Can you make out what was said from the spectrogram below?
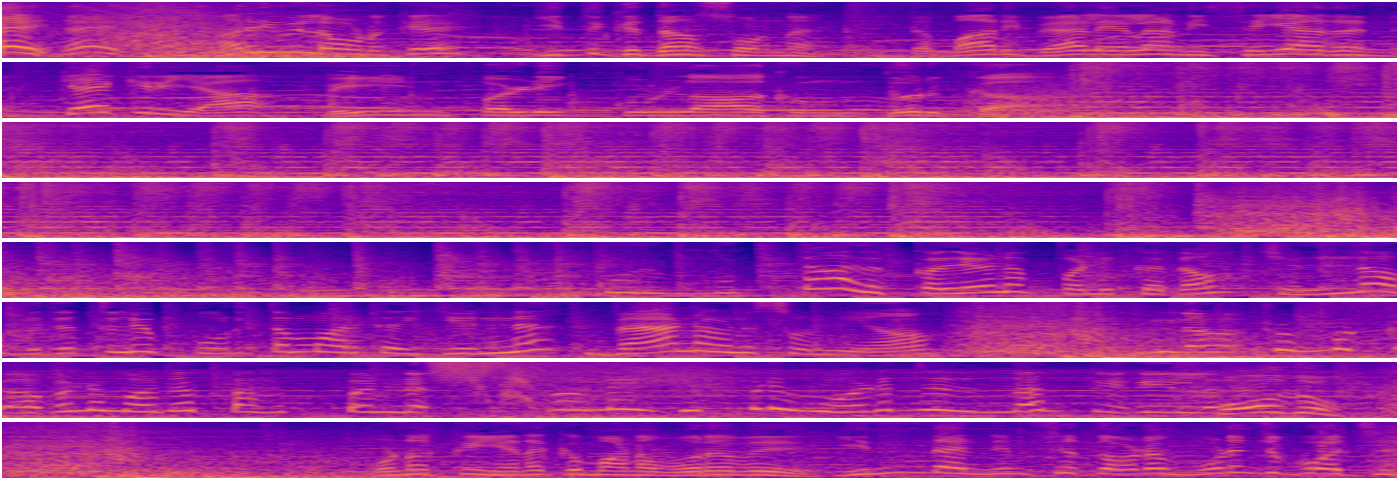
ஏய் ஏய், அறிவில்ல உனக்கு? இதுக்கு தான் சொன்னேன். இந்த மாதிரி வேலையெல்லாம் நீ செய்யாதன்னு. கேக்குறியா? வீண் பழிக்குள்ளாகும் துர்கா. ஒரு முட்டாள கல்யாணம் பண்ணிக்கதான் எல்லா விதத்திலயும் பொருத்தமா இருக்க. என்ன? வேணாம்னு சொன்னியா? நான் ரொம்ப கவனமா தான் பேக் பண்ணேன். ஆனா எப்படி உடைஞ்சதுன்னு தான் தெரியல. போதும். உனக்கு எனக்குமான உறவு இந்த நிமிஷத்தோட முடிஞ்சு போச்சு.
